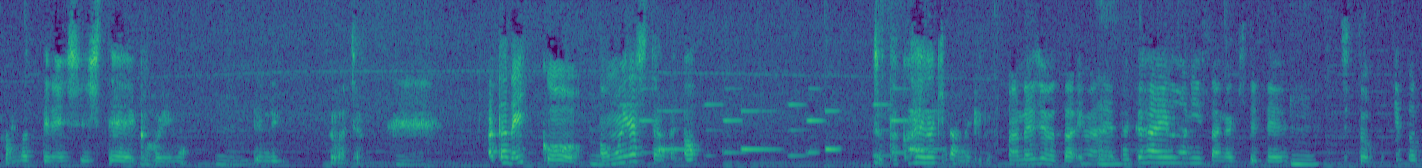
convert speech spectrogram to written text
う頑張って練習して香りも。んうん。運転できるわじゃああただ一個、うん。思い出した。あちょっと宅配が来たんだけど。あ大丈夫だった。今ね、うん。宅配のお兄さんが来ててうん。ちょっと受け取っ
